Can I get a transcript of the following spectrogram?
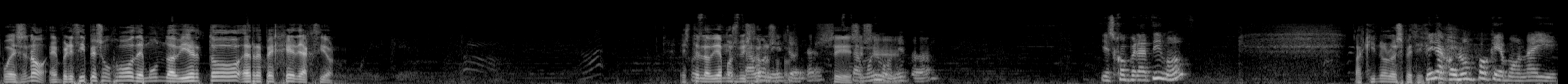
Pues no, en principio es un juego de mundo abierto RPG de acción. Este Pues lo habíamos está visto bonito, nosotros. ¿eh? Sí, está sí, muy sí. bonito, ¿eh? ¿Y es cooperativo? Aquí no lo especifica. Mira, con un Pokémon ahí.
